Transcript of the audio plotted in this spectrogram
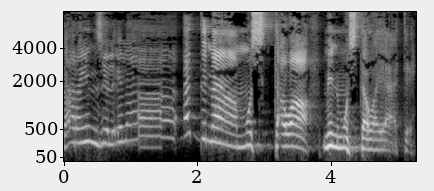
ترى ينزل إلى أدنى مستوى من مستوياته.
